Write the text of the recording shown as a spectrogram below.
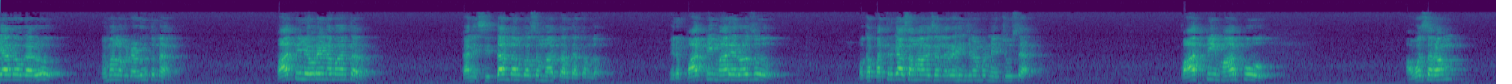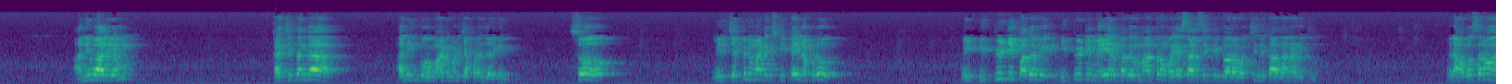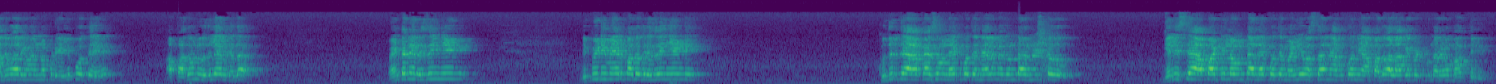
యాదవ్ గారు మిమ్మల్ని ఒకటి అడుగుతున్నారు. పార్టీలు ఎవరైనా మారుతారు. కానీ సిద్ధాంతాల కోసం మారుతారు గతంలో. మీరు పార్టీ మారే రోజు ఒక పత్రికా సమావేశం నిర్వహించినప్పుడు నేను చూశా. పార్టీ మార్పు అవసరం అనివార్యం ఖచ్చితంగా అని ఇంకొక మాట కూడా చెప్పడం జరిగింది. సో మీరు చెప్పిన మాటకి స్టిక్ అయినప్పుడు మీ డిప్యూటీ పదవి డిప్యూటీ మేయర్ పదవి మాత్రం వైఎస్ఆర్సీపీ ద్వారా వచ్చింది కాదా అని అడుగుతున్నాం. మీరు అవసరం అనివార్యం అన్నప్పుడు వెళ్ళిపోతే ఆ పదవిని వదిలేయాలి కదా. వెంటనే రిజైన్ చేయండి. డిప్యూటీ మేయర్ పదవికి రిజైన్ చేయండి. కుదిరితే ఆకాశం లేకపోతే నేల మీద ఉంటారన్నట్టు గెలిస్తే ఆ పార్టీలో ఉంటా లేకపోతే మళ్ళీ వస్తానని అనుకొని ఆ పదవి అలాగే పెట్టుకున్నారేమో మాకు తెలియదు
